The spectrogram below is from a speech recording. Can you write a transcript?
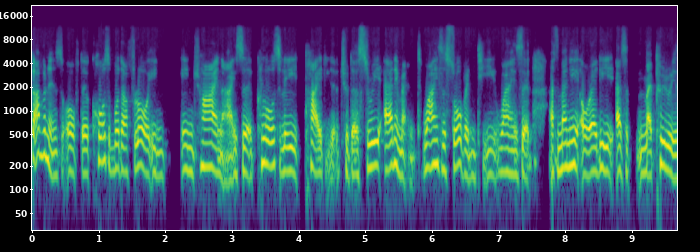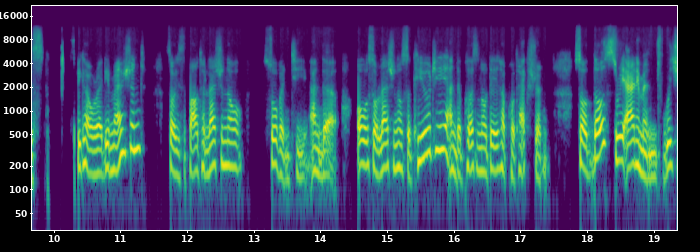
governance of the cross-border flow in in China is closely tied to the three elements. One is sovereignty. One is, as many already, as my previous speaker already mentioned, so it's about national sovereignty and uh, also national security and the personal data protection. So those three elements, which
